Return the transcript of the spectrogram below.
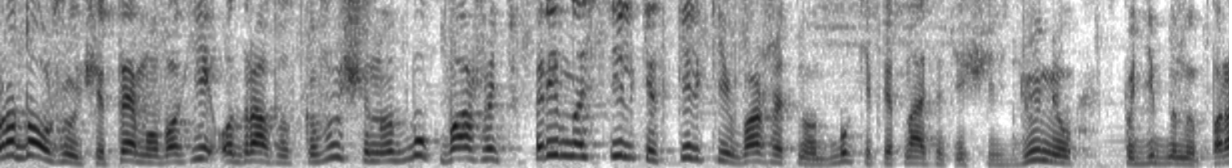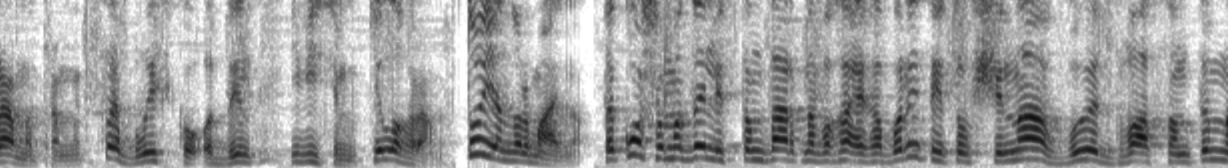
Продовжуючи тему ваги, одразу скажу, що ноутбук важить рівно стільки, скільки важать ноутбуки 15,6 дюймів з подібними параметрами. Це близько 1,8 кг. То є нормально. Також у моделі стандартна вага і габарити і товщина в 2 см.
